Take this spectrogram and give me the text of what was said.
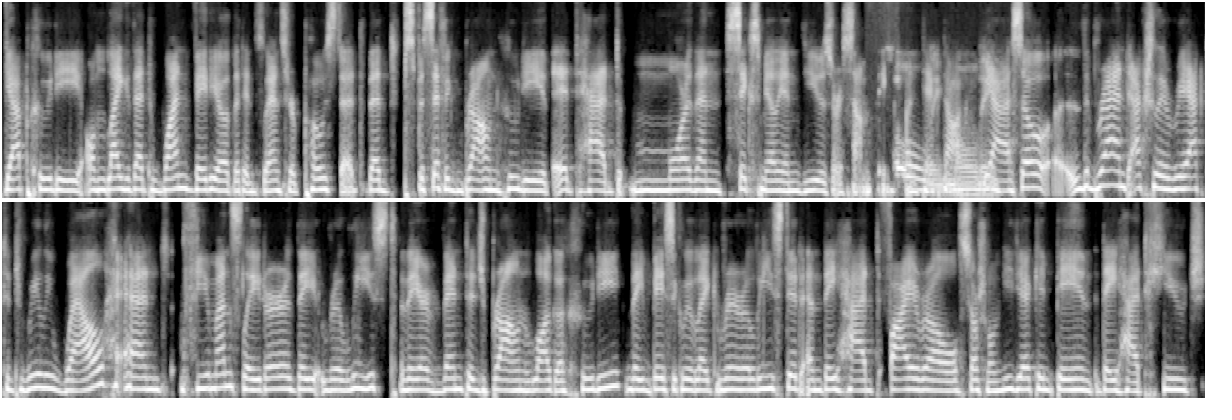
Gap hoodie on like that one video that influencer posted, that specific brown hoodie, it had more than 6 million views or something Holy on TikTok. Moly. Yeah, so uh, the brand actually reacted really well and a few months later they released their vintage brown logo hoodie. They basically like re-released it and they had viral social media campaign. They had huge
